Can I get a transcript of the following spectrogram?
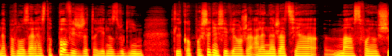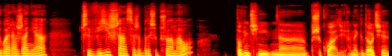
na pewno zaraz to powiesz, że to jedno z drugim tylko pośrednio się wiąże, ale narracja ma swoją siłę rażenia. Czy widzisz szansę, żeby to się przełamało? Powiem ci na przykładzie, anegdocie,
